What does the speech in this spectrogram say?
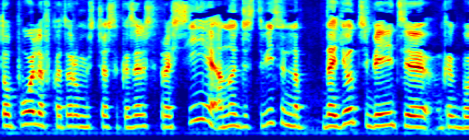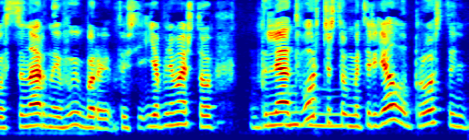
то поле, в котором мы сейчас оказались в России, оно действительно дает тебе эти как бы сценарные выборы. То есть я понимаю, что для mm-hmm. творчества материала просто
